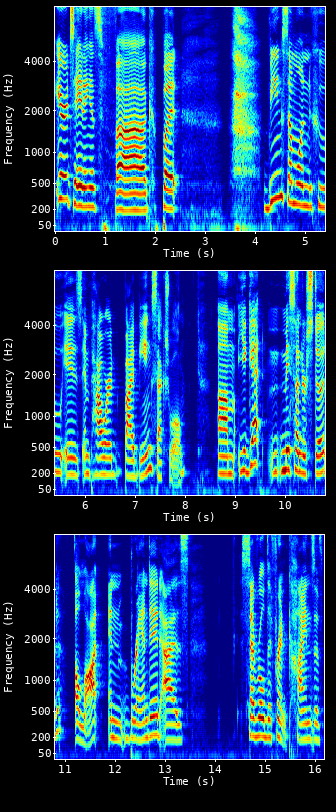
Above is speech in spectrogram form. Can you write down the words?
irritating as fuck. But being someone who is empowered by being sexual, um, you get misunderstood a lot and branded as several different kinds of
